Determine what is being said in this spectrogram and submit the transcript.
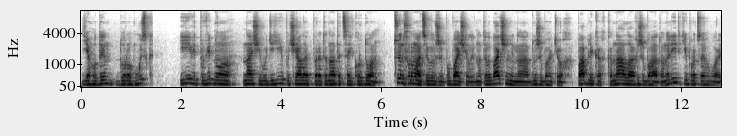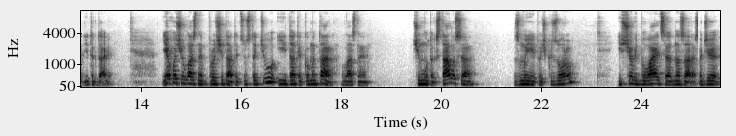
Ягодин Дорогуськ, і відповідно наші водії почали перетинати цей кордон. Цю інформацію ви вже побачили на телебаченні, на дуже багатьох пабліках, каналах, дуже багато аналітиків про це говорять і так далі. Я хочу, власне, прочитати цю статтю і дати коментар, власне, чому так сталося, з моєї точки зору, і що відбувається на зараз. Отже,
